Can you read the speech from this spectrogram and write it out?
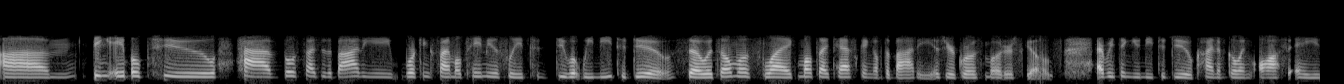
um, being able to have both sides of the body working simultaneously to do what we need to do. So it's almost like multitasking of the body is your gross motor skills. Everything you need to do kind of going off a,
